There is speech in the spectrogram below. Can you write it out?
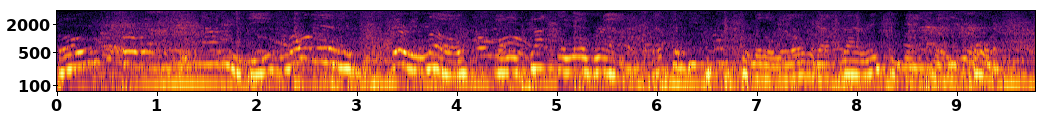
Both are not easy. Logan is very low, and he's got the low ground. That's going to be tough for Ill Will with that gyration dance that he's pulling.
